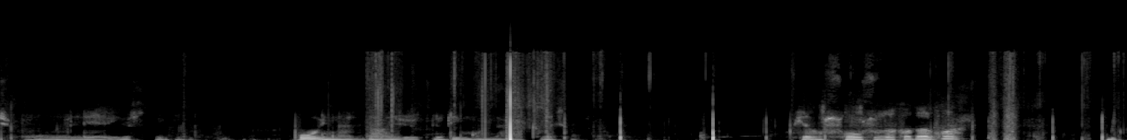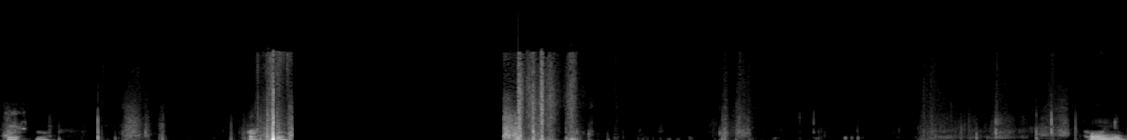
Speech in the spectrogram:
Şöyle göstereyim. Bu oyunlar daha yüklediğim oyunlar arkadaşlar. Ya sonsuza kadar var. Bitmez bu. Bak bak. Oyunu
